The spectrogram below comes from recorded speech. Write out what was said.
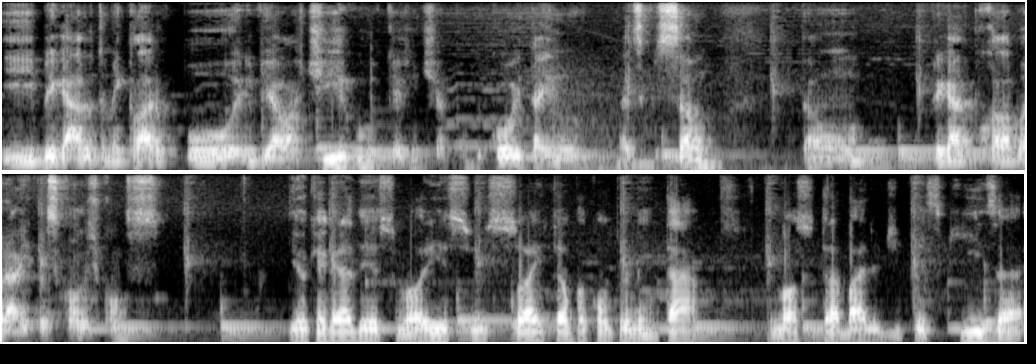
E obrigado também, claro, por enviar o artigo que a gente já publicou e está aí no, na descrição. Então, obrigado por colaborar aí com a Escola de Contas. Eu que agradeço, Maurício. Só então para complementar, o nosso trabalho de pesquisa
